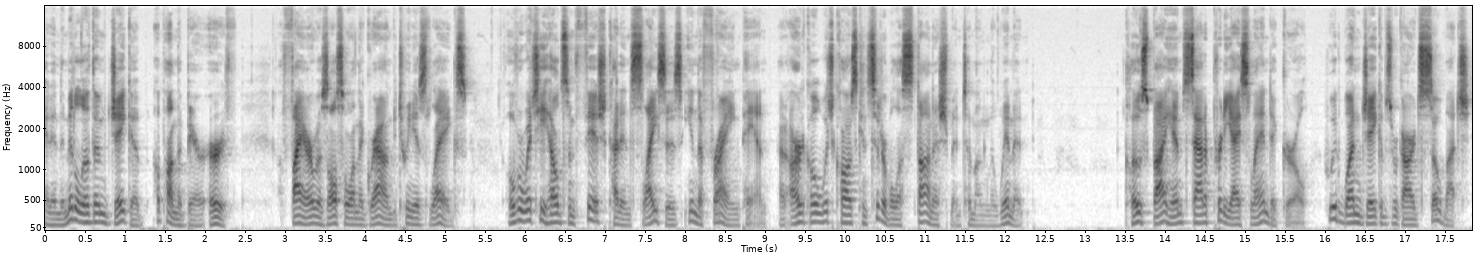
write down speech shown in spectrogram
and in the middle of them Jacob upon the bare earth. A fire was also on the ground between his legs, over which he held some fish cut in slices in the frying pan, an article which caused considerable astonishment among the women. Close by him sat a pretty Icelandic girl, who had won Jacob's regard so much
